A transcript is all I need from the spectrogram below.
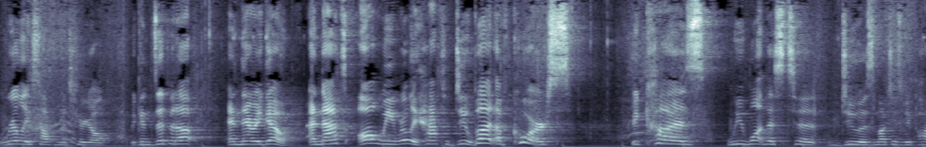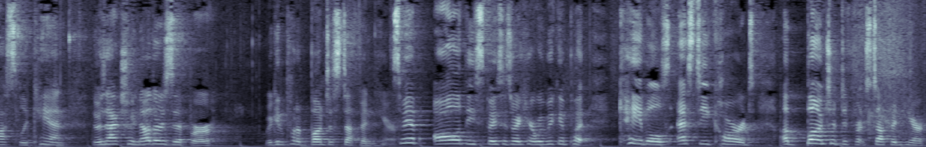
really soft material. We can zip it up and there we go. And that's all we really have to do. But of course, because we want this to do as much as we possibly can, there's actually another zipper we can put a bunch of stuff in here. So we have all of these spaces right here where we can put cables, SD cards, a bunch of different stuff in here.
